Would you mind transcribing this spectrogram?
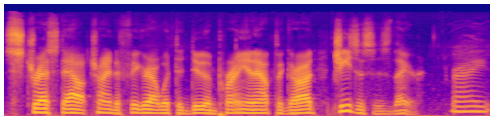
stressed out, trying to figure out what to do and praying out to God, Jesus is there. right.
